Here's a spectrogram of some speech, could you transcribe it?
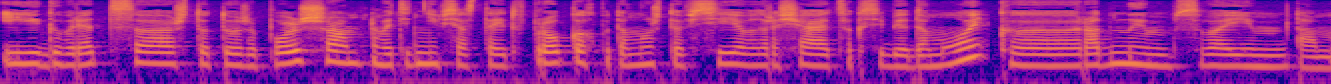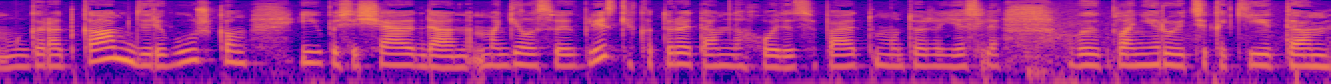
И говорят, что тоже Польша в эти дни вся стоит в пробках, потому что все возвращаются к себе домой, к родным своим там городкам, деревушкам и посещают, да, могилы своих близких, которые там находятся. Поэтому тоже, если вы планируете какие-то,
